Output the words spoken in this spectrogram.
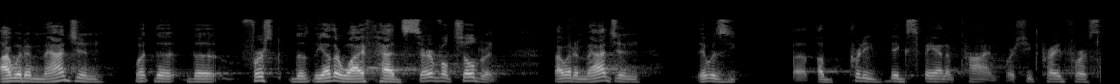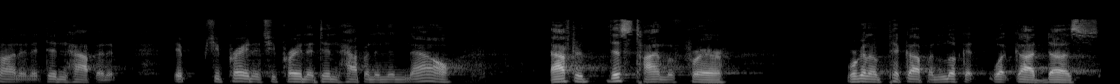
I would imagine what the, the first, the, the other wife had several children. I would imagine it was a, a, pretty big span of time where she prayed for a son and it didn't happen. It, it, she prayed and she prayed and it didn't happen. And then now, after this time of prayer, we're going to pick up and look at what God does.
